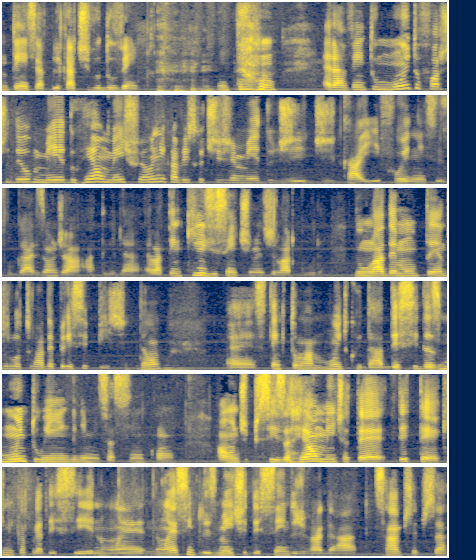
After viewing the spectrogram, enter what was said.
não tem esse aplicativo do vento. Então, era vento muito forte, deu medo. Realmente foi a única vez que eu tive medo de, de cair, foi nesses lugares onde a, a trilha ela tem 15 centímetros de largura de um lado é montanha, do outro lado é precipício. Então, uhum. é, você tem que tomar muito cuidado, descidas muito íngremes, assim, com onde precisa realmente até ter técnica para descer, não é, não é simplesmente descendo devagar, sabe? Você precisa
